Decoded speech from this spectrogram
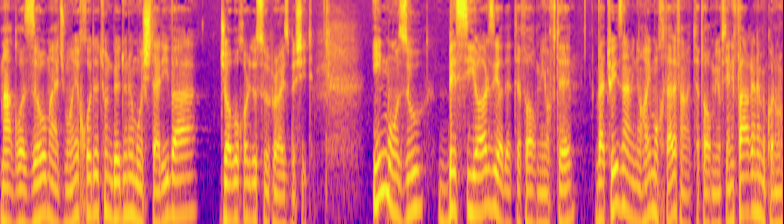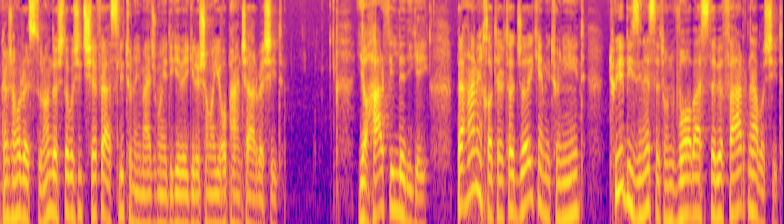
مغازه و مجموعه خودتون بدون مشتری و جا بخورید و سورپرایز بشید. این موضوع بسیار زیاد اتفاق میفته و توی زمینه های مختلف هم اتفاق میفته. یعنی فرقی نمی‌کنه. ممکن شما رستوران داشته باشید شف اصلیتون این مجموعه دیگه بگیره شما یهو پنچر بشید. یا هر field دیگه ای به همین خاطر تا جایی که می‌تونید توی business تون وابسته به فرد نباشید.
